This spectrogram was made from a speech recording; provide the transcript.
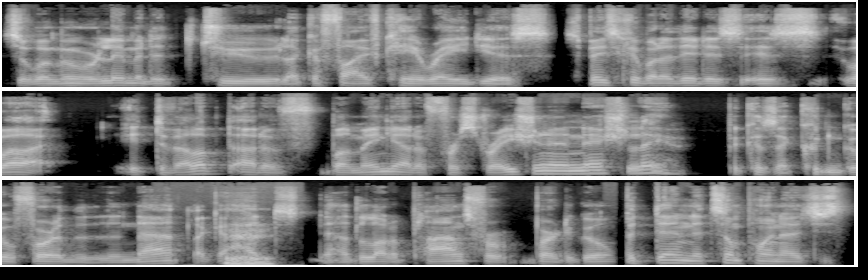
so when we were limited to like a 5K radius, so basically what I did is, is well, it developed out of well mainly out of frustration initially because I couldn't go further than that. Like I had mm-hmm. I had a lot of plans for where to go, but then at some point I just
